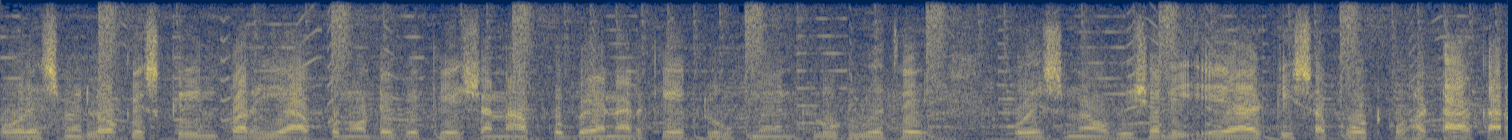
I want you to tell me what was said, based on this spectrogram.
और इसमें लॉक स्क्रीन पर ही आपको नोटिफिकेशन आपको बैनर के रूप में इंक्लूड हुए थे। और इसमें ऑफिशियली ए सपोर्ट को हटाकर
